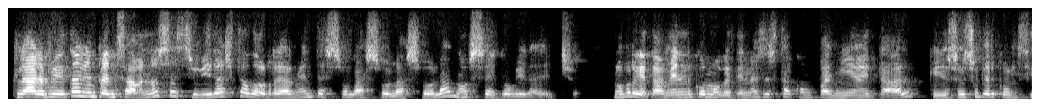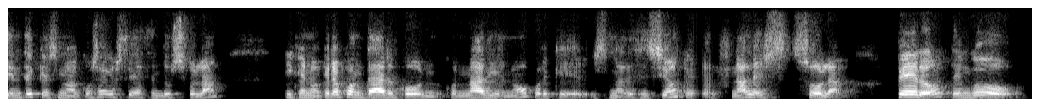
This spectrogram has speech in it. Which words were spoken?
Claro, pero yo también pensaba, no sé, si hubiera estado realmente sola, sola, sola, no sé qué hubiera hecho, ¿no? Porque también como que tienes esta compañía y tal, que yo soy súper consciente que es una cosa que estoy haciendo sola, y que no quiero contar con, con nadie, ¿no? porque es una decisión que al final es sola, pero tengo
